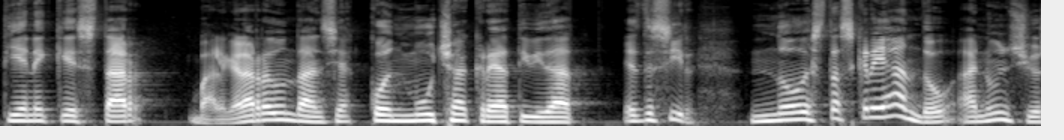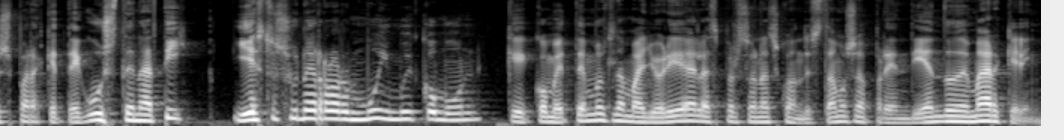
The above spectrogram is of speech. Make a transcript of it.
tiene que estar, valga la redundancia, con mucha creatividad. Es decir, no estás creando anuncios para que te gusten a ti. Y esto es un error muy, muy común que cometemos la mayoría de las personas cuando estamos aprendiendo de marketing.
